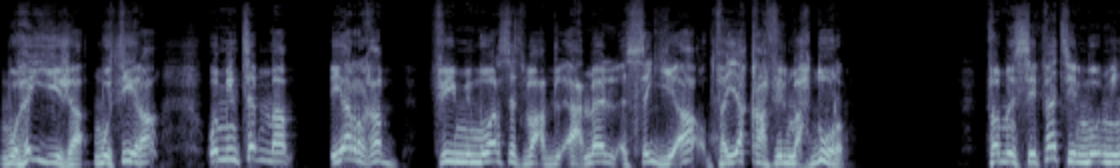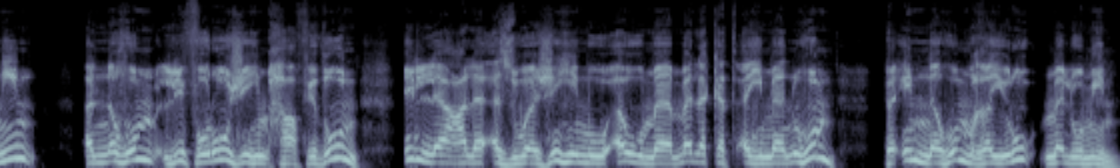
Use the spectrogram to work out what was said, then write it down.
مهيجة مثيرة ومن ثم يرغب في ممارسة بعض الأعمال السيئة فيقع في المحظور. فمن صفات المؤمنين أنهم لفروجهم حافظون إلا على أزواجهم أو ما ملكت أيمانهم فإنهم غير ملومين.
